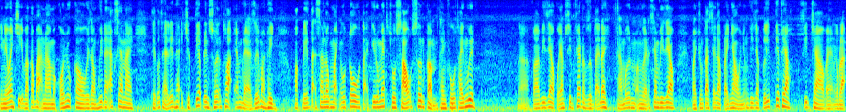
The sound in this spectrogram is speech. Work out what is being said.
thì nếu anh chị và các bạn nào mà có nhu cầu về dòng Hyundai Accent này thì có thể liên hệ trực tiếp đến số điện thoại em để dưới màn hình hoặc đến tại salon Mạnh ô tô tại km số 6 Sơn Cẩm thành phố Thái Nguyên. Đó, và video của em xin phép được dừng tại đây. Cảm ơn mọi người đã xem video và chúng ta sẽ gặp lại nhau những video clip tiếp theo. Xin chào và hẹn gặp lại.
